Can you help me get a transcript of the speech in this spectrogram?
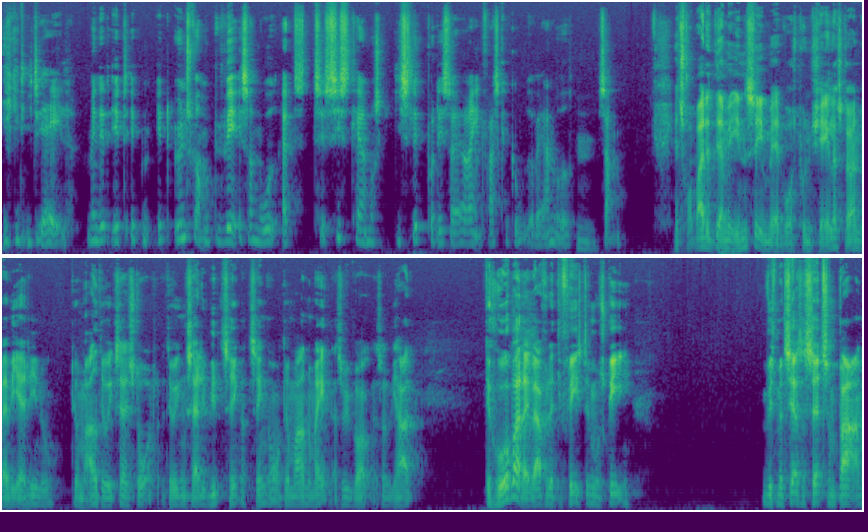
ikke et ideal, men et, et, et, et ønske om at bevæge sig mod, at til sidst kan jeg måske give slip på det, så jeg rent faktisk kan gå ud og være noget Mm. sammen. Jeg tror bare, det der med at indse med, at vores potentiale er større, end hvad vi er lige nu. Det er jo meget, det er jo ikke særlig stort. Det er jo ikke en særlig vild ting at tænke over. Det er jo meget normalt. Altså, vi, altså, vi har et, det håber jeg da i hvert fald, at de fleste måske, hvis man ser sig selv som barn,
